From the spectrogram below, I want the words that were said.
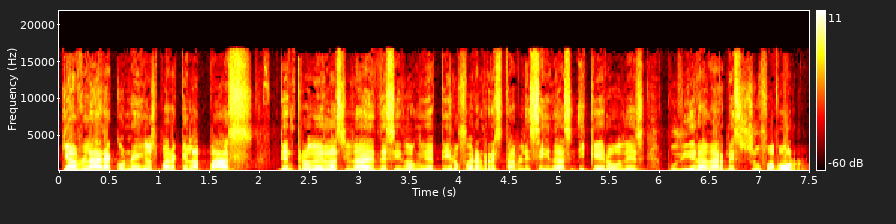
que hablara con ellos para que la paz dentro de las ciudades de Sidón y de Tiro fueran restablecidas y que Herodes pudiera darles su favor.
